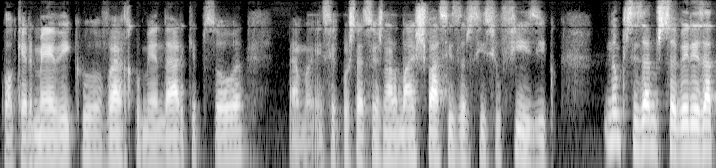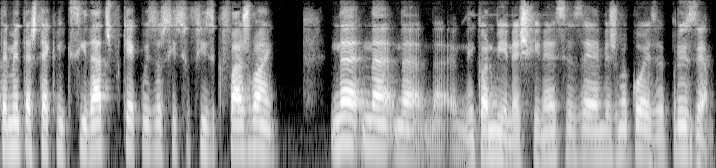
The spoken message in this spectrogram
qualquer médico vai recomendar que a pessoa, em circunstâncias normais, faça exercício físico. Não precisamos saber exatamente as tecnicidades porque é que o exercício físico faz bem. Na, na, na, na economia e nas finanças é a mesma coisa. Por exemplo,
